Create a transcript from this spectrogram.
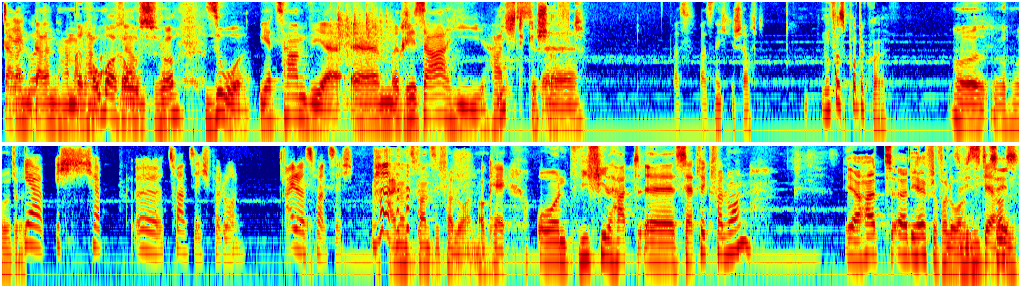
Daran, daran haben wir. Dann hau mal raus, ja. So, jetzt haben wir ähm, Rezahi hat. Nicht geschafft. Äh, was, was nicht geschafft? Nur fürs Protokoll. Oh, ja, ich habe äh, 20 verloren. 21. Okay. 21 verloren, okay. Und wie viel hat äh, Sedwick verloren? Er hat äh, die Hälfte verloren. Also wie sieht der Zehn. aus?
